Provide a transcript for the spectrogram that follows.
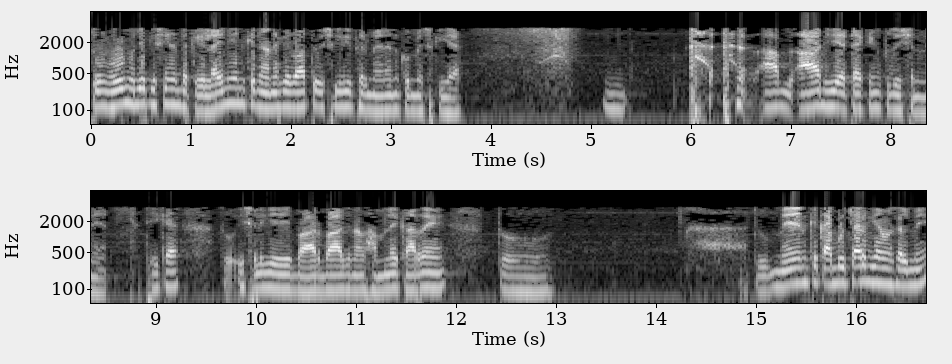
تو وہ مجھے کسی نے دھکیلا ہی نہیں ان کے جانے کے بعد، تو اس لیے پھر میں نے ان کو مس کیا ہے۔ آپ آج یہ اٹیکنگ پوزیشن میں ہے ٹھیک ہے؟ تو اس لیے بار بار جناب حملے کر رہے ہیں۔ تو تو میں ان کے قابو چڑھ گیا اصل میں۔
